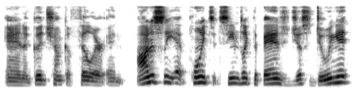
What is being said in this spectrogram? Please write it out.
and a good chunk of filler. And honestly, at points, it seems like the band's just doing it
